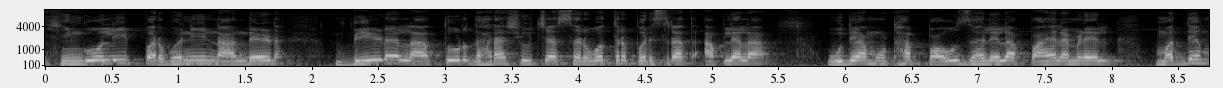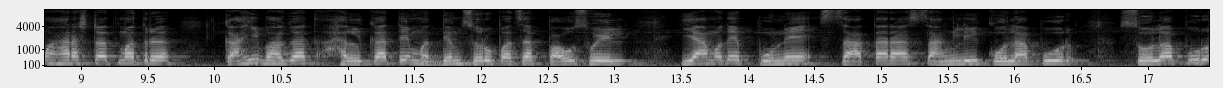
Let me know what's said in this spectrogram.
हिंगोली परभणी नांदेड बीड लातूर धाराशिवच्या सर्वत्र परिसरात आपल्याला उद्या मोठा पाऊस झालेला पाहायला मिळेल. मध्य महाराष्ट्रात मात्र काही भागात हलका ते मध्यम स्वरूपाचा पाऊस होईल. यामध्ये पुणे सातारा सांगली कोल्हापूर सोलापूर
